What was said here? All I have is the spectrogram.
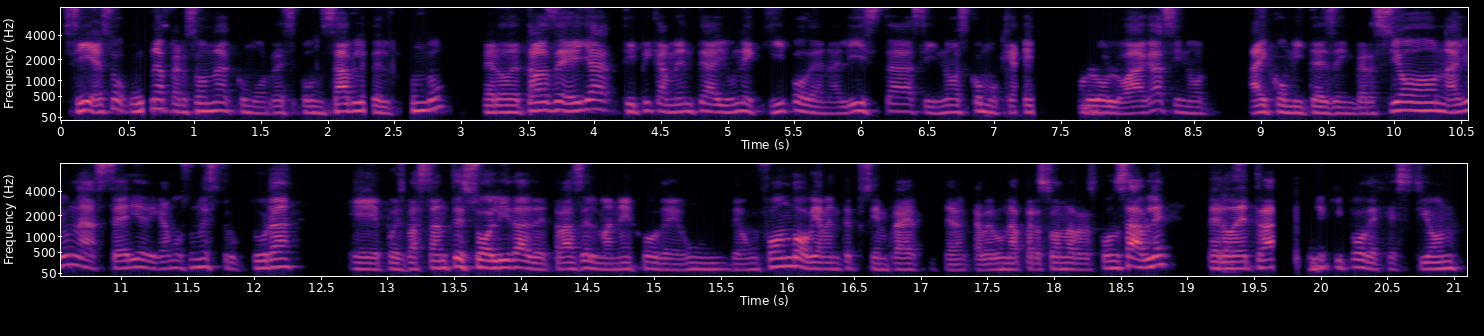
sí, eso, una persona como responsable del fondo, pero detrás de ella típicamente hay un equipo de analistas y no es como que hay solo lo haga, sino hay comités de inversión, hay una serie, digamos, una estructura eh, pues bastante sólida detrás del manejo de un, de un fondo. Obviamente pues, siempre tiene que haber una persona responsable, pero detrás hay un equipo de gestión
